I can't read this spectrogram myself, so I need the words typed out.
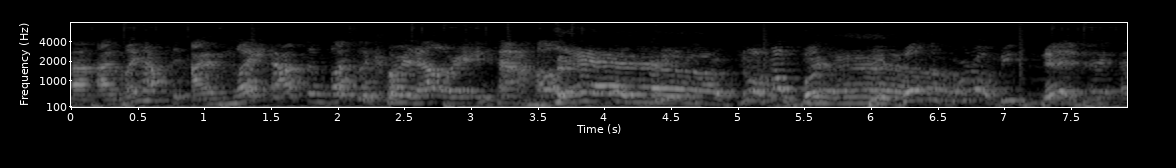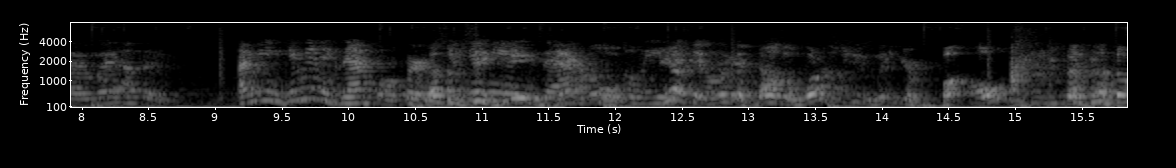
Uh, I might have to. I might have to bust a cord out right now. Damn! No, I'm not busting. I mean, give me an example first. That's you I'm give saying. me an example. example. So You're not I saying know lick what the balls. talking What else did you lick your butthole? what the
